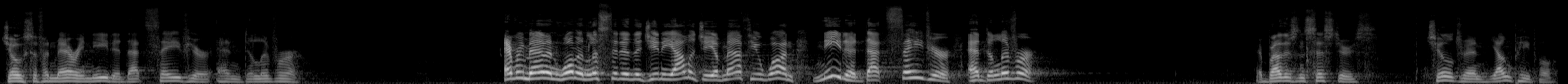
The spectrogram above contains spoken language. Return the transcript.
Joseph and Mary needed that Savior and deliverer. Every man and woman listed in the genealogy of Matthew 1 needed that Savior and deliverer. And brothers and sisters, children, young people,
